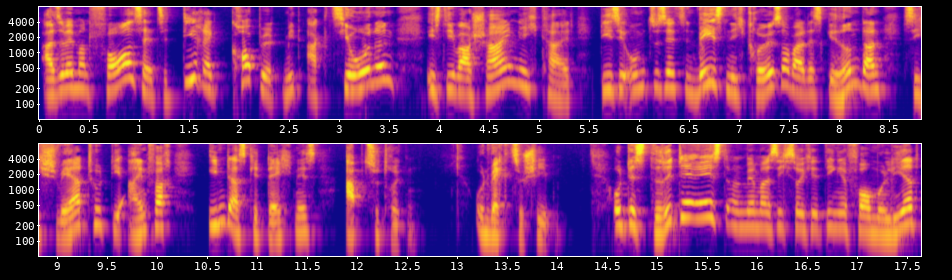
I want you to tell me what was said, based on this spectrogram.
Also wenn man Vorsätze direkt koppelt mit Aktionen, ist die Wahrscheinlichkeit, diese umzusetzen, wesentlich größer, weil das Gehirn dann sich schwer tut, die einfach in das Gedächtnis abzudrücken und wegzuschieben. Und das Dritte ist, und wenn man sich solche Dinge formuliert,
